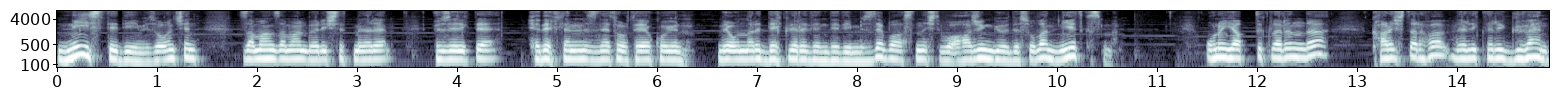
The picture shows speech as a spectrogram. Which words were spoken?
Ne istediğimizi onun için zaman zaman böyle işletmelere özellikle hedeflerinizi net ortaya koyun ve onları deklar edin dediğimizde bu aslında işte bu ağacın gövdesi olan niyet kısmı. Onu yaptıklarında karşı tarafa verdikleri güven,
